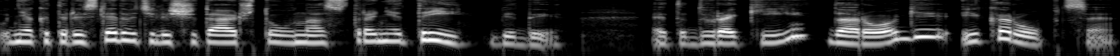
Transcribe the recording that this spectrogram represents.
некоторые исследователи считают, что у нас в стране три беды. Это дураки, дороги и коррупция.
